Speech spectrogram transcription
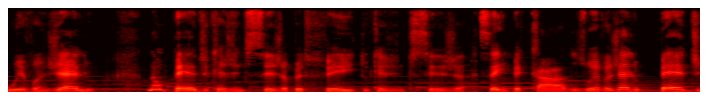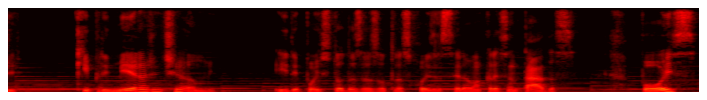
O Evangelho não pede que a gente seja perfeito, que a gente seja sem pecados. O Evangelho pede que primeiro a gente ame e depois todas as outras coisas serão acrescentadas. Pois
